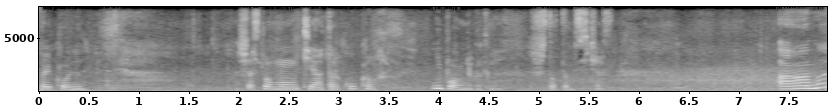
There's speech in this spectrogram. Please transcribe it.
прикольный. Сейчас, по-моему, театр кукол. Не помню, как, что там сейчас. А она,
